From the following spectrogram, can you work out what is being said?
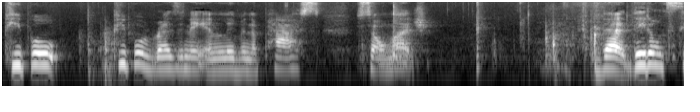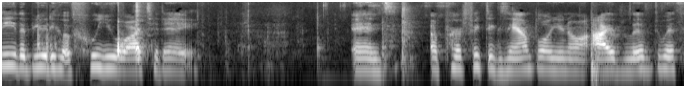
People people resonate and live in the past so much that they don't see the beauty of who you are today. And a perfect example, you know, I've lived with,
